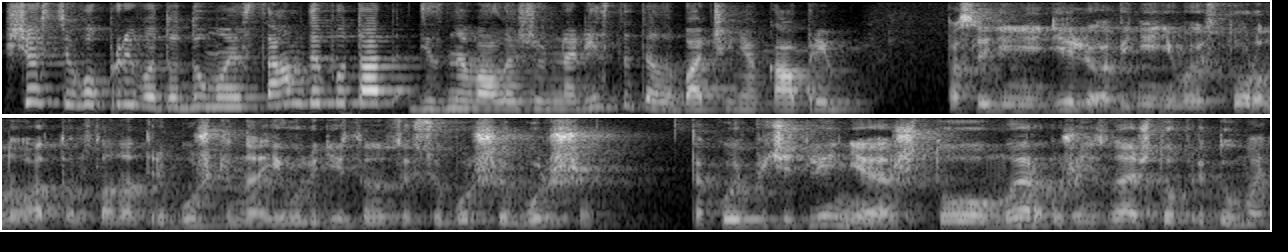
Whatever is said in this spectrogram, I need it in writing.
Що з цього приводу думає сам депутат, дізнавали журналісти телебачення Капрі. Последнюю неделю обвинений в мою сторону от Руслана Требушкина и его людей становится все больше и больше. Такое впечатление, что мэр уже не знает, что придумать.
